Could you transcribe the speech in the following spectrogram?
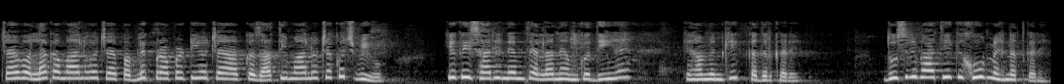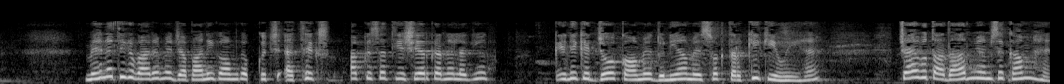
چاہے وہ اللہ کا مال ہو، چاہے پبلک پراپرٹی ہو، چاہے آپ کا ذاتی مال ہو، چاہے کچھ بھی ہو۔ کیونکہ یہ ساری نعمتیں اللہ نے ہم کو دی ہیں کہ ہم ان کی قدر کریں۔ دوسری بات یہ کہ خوب محنت کریں۔ محنت ہی کے بارے میں جاپانی قوم کا کچھ ایتھکس آپ کے ساتھ یہ شیئر کرنے لگی ہوں۔ یعنی کہ جو قومیں دنیا میں اس وقت ترقی کی ہوئی ہیں، چاہے وہ تعداد میں ہم سے کم ہیں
